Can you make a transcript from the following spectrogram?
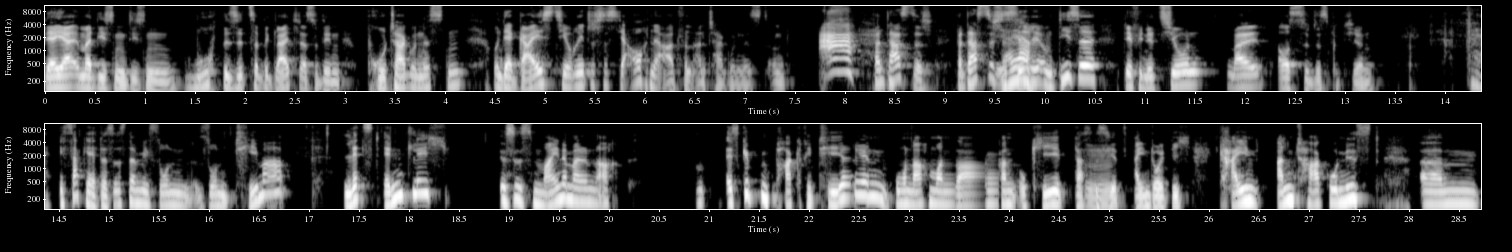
der ja immer diesen, diesen Buchbesitzer begleitet, also den Protagonisten. Und der Geist theoretisch ist ja auch eine Art von Antagonist. Und ah, fantastisch. Fantastische ja, Serie, um diese Definition mal auszudiskutieren. Ich sag ja, das ist nämlich so ein, so ein Thema, letztendlich ist es meiner Meinung nach, es gibt ein paar Kriterien, wonach man sagen kann, okay, das mhm. ist jetzt eindeutig kein Antagonist, ähm,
